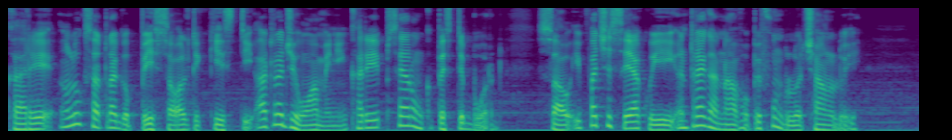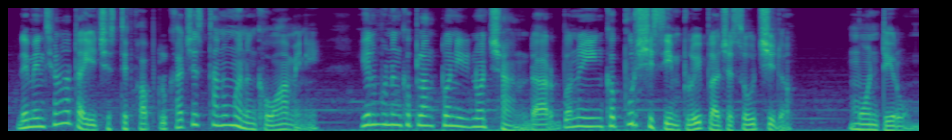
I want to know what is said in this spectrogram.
care, în loc să atragă pești sau alte chestii, atrage oamenii care se aruncă peste bord sau îi face să ia cu ei întreaga navă pe fundul oceanului. De menționat aici este faptul că acesta nu mănâncă oamenii. El mănâncă planctonii din ocean, dar bănuii încă pur și simplu îi place să ucidă. Montirum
